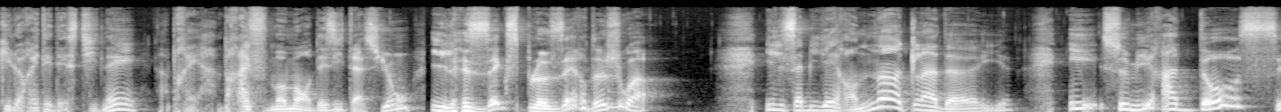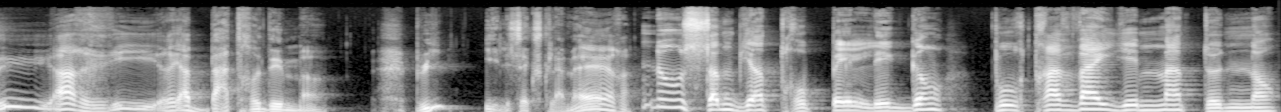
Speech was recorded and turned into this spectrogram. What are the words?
qui leur étaient destinés, après un bref moment d'hésitation, ils explosèrent de joie. Ils s'habillèrent en un clin d'œil et se mirent à danser, à rire et à battre des mains. Puis ils s'exclamèrent Nous sommes bien trop élégants pour travailler maintenant.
